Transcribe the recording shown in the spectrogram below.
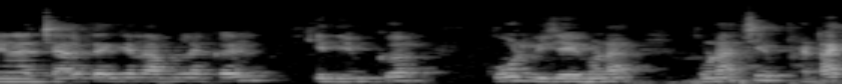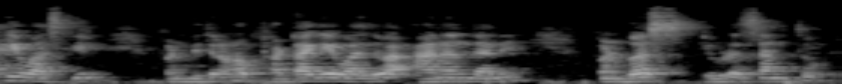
येणार चार तारखेला आपल्याला कळेल की नेमकं कोण विजयी होणार? कोणाचे फटाके वाजतील? पण मित्रांनो फटाके वाजवा आनंदाने. पण बस एवढं सांगतो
